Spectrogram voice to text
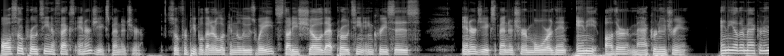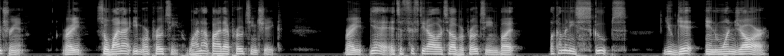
also protein affects energy expenditure. So for people that are looking to lose weight, studies show that protein increases energy expenditure more than any other macronutrient. Any other macronutrient, right? So why not eat more protein? Why not buy that protein shake? Right? Yeah, it's a $50 tub of protein, but look how many scoops you get in one jar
